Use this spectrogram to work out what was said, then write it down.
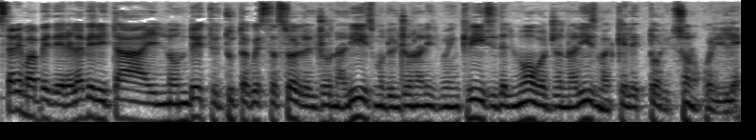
Staremo a vedere la verità, il non detto in tutta questa storia del giornalismo, del giornalismo in crisi, del nuovo giornalismo e che lettori sono quelli lì.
